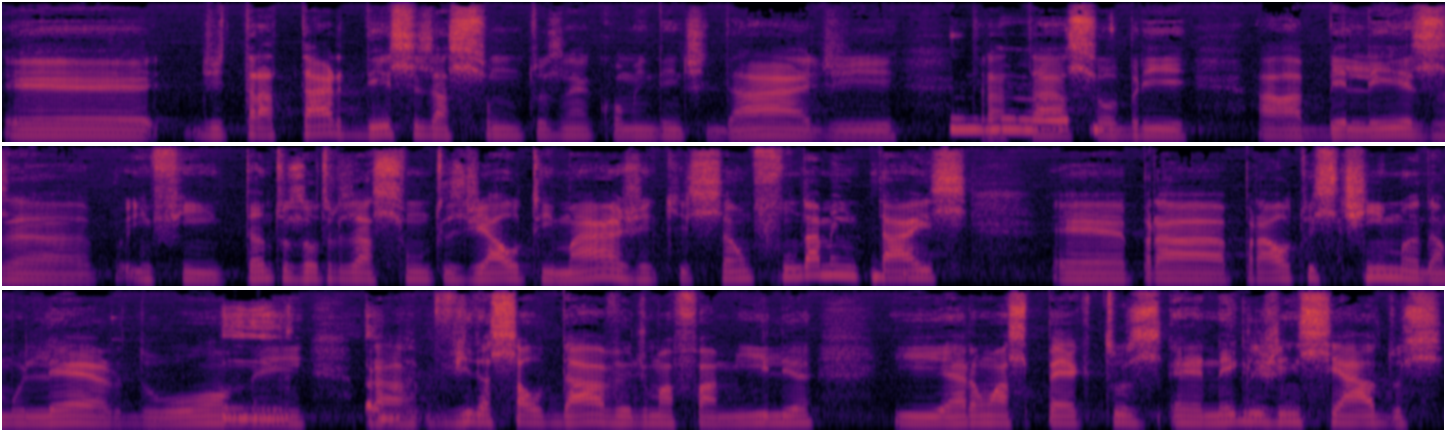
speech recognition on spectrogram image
é, de tratar desses assuntos, né, como identidade, tratar sobre a beleza, enfim, tantos outros assuntos de autoimagem que são fundamentais para a autoestima da mulher, do homem, para a vida saudável de uma família e eram aspectos é, negligenciados.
